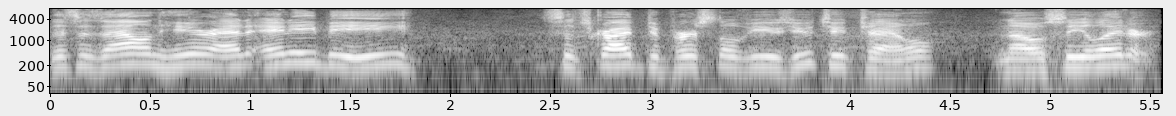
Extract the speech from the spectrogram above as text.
This is Alan here at NAB. Subscribe to Personal Views YouTube channel, and I will see you later.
